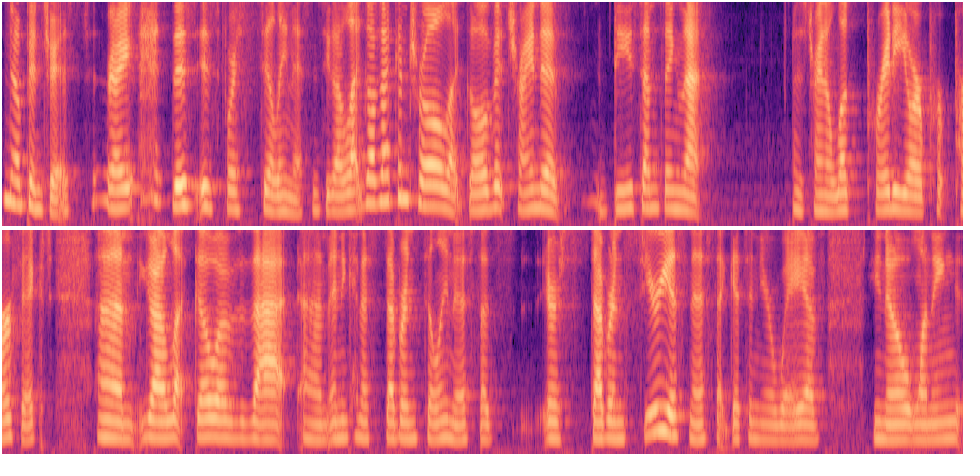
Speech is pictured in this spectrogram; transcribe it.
No Pinterest, right? This is for silliness. And so you got to let go of that control, let go of it trying to be something that is trying to look pretty or per- perfect. Um, you got to let go of that, um, any kind of stubborn silliness that's, or stubborn seriousness that gets in your way of, you know, wanting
